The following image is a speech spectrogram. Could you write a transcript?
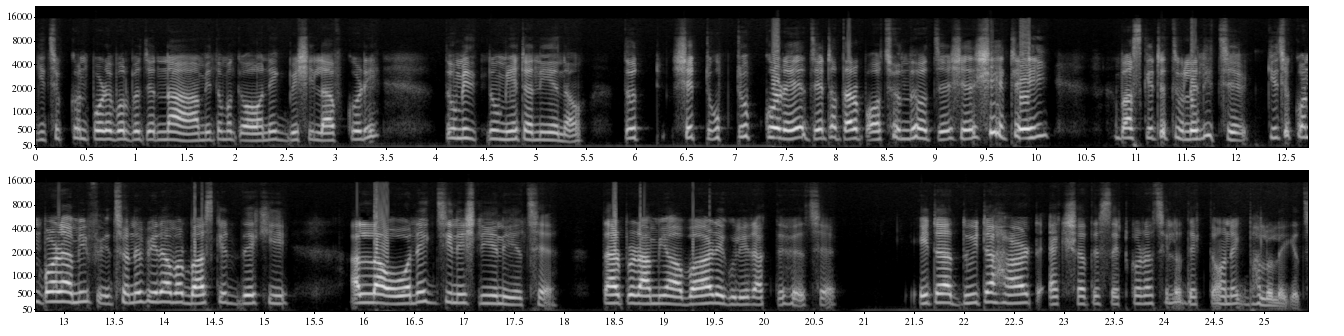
কিছুক্ষণ পরে বলবে যে, না, আমি তোমাকে অনেক বেশি লাভ করি। তুমি তুমি এটা নিয়ে নাও। তো সে টুপ টুপ করে যেটা তার পছন্দ হচ্ছে, সে সেটাই বাস্কেটে তুলে নিচ্ছে। কিছুক্ষণ পরে আমি পিছনে ফিরে আমার বাস্কেট দেখি, আল্লাহ অনেক জিনিস নিয়ে নিয়েছে। তারপর আমি আবার এগুলি রাখতে হয়েছে। এটা দুইটা হার্ট একসাথে সেট করা ছিল দেখতে অনেক ভালো লেগেছে।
